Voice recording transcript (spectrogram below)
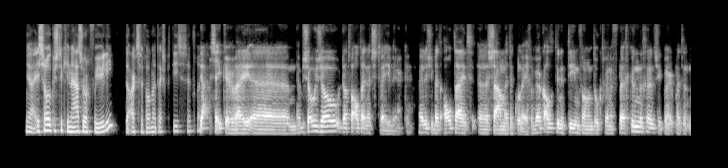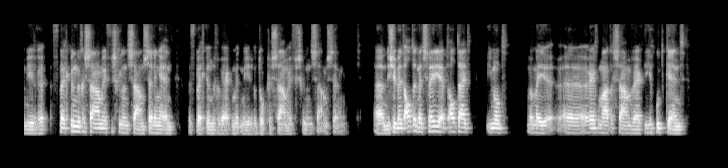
Ja, is er ook een stukje nazorg voor jullie? de artsen van het expertisecentrum? Ja, zeker. Wij uh, hebben sowieso dat we altijd met z'n tweeën werken. dus je bent altijd uh, samen met een collega. We werken altijd in een team van een dokter en een verpleegkundige. Dus ik werk met een, meerdere verpleegkundigen samen in verschillende samenstellingen. En de verpleegkundigen werken met meerdere dokters samen in verschillende samenstellingen. Um, dus je bent altijd met z'n tweeën. Je hebt altijd iemand waarmee je uh, regelmatig samenwerkt, die je goed kent.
